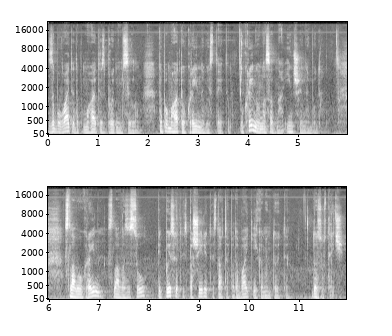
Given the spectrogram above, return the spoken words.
забувайте допомагати Збройним силам, допомагати Україні вистояти. Україна у нас одна, іншої не буде. Слава Україні, слава ЗСУ! Підписуйтесь, поширюйте, ставте вподобайки і коментуйте. До зустрічі!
